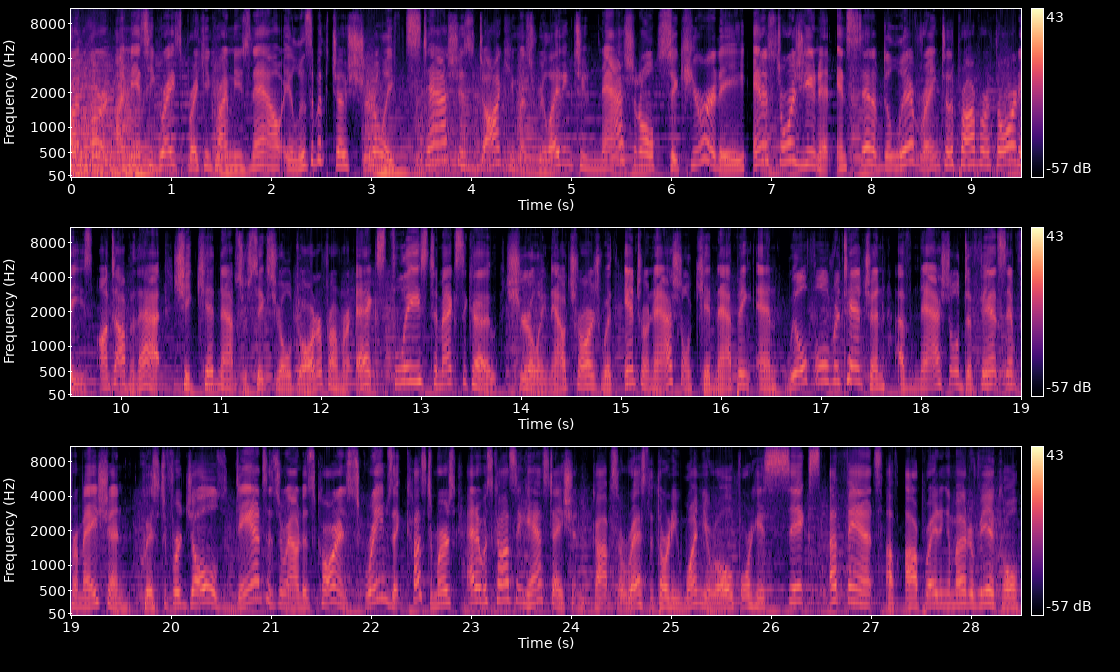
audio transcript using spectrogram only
Crime Alert. I'm Nancy Grace. Breaking crime news now. Elizabeth Jo Shirley stashes documents relating to national security in a storage unit instead of delivering to the proper authorities. On top of that, she kidnaps her six year old daughter from her ex, flees to Mexico. Shirley now charged with international kidnapping and willful retention of national defense information. Christopher Joels dances around his car and screams at customers at a Wisconsin gas station. Cops arrest the 31 year old for his sixth offense of operating a motor vehicle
